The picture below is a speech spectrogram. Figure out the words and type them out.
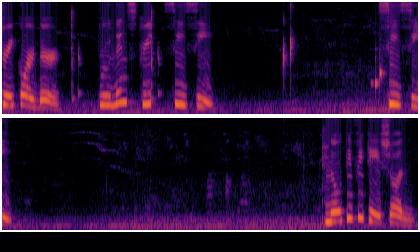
Recorder. Prudence Street CC. CC. Notification.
